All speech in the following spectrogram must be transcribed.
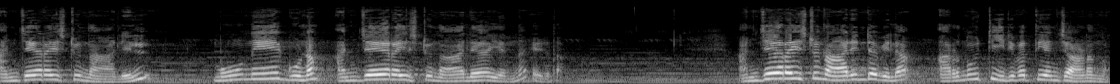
അഞ്ച് റൈസ് ടു നാലിൽ മൂന്ന് ഗുണം അഞ്ച് റൈസ് ടു നാല് എന്ന് എഴുതാം. അഞ്ച് റൈസ് ടു നാലിന്റെ വില അറുന്നൂറ്റി ഇരുപത്തിയഞ്ചാണെന്നും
